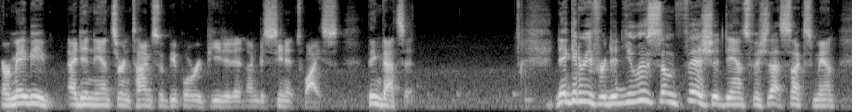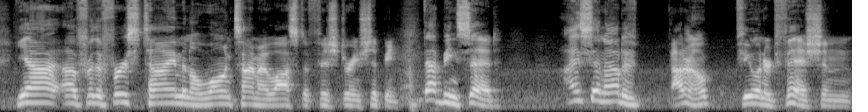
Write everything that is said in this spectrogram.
or maybe I didn't answer in time, so people repeated it, and I'm just seeing it twice. I think that's it. Naked Reefer, did you lose some fish at Dan's Fish? That sucks, man. Yeah, uh, for the first time in a long time, I lost a fish during shipping. That being said, I sent out a, I don't know, few hundred fish and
